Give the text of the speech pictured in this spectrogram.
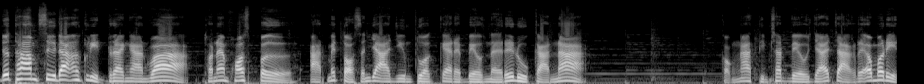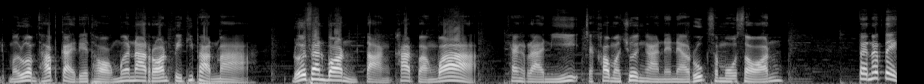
เดอะไทม์สื่อดังอังกฤษรายงานว่าทอนแนมฮอสเปอร์อาจไม่ต่อสัญญายืมตัวแกเรตเบลในฤดูกาลหน้ากองหน้าทีมชาติเบลย้ายจากเรอัลมาดริดมาร่วมทัพไก่เดทองเมื่อหน้าร้อนปีที่ผ่านมา โดยแฟนบอลต่างคาดหวังว่าแข้งรายนี้จะเข้ามาช่วยงานในแนวรุกสโมสร แต่นักเตะ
